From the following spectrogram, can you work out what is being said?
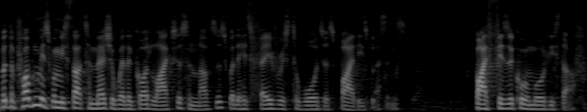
But the problem is when we start to measure whether God likes us and loves us, whether his favor is towards us by these blessings, by physical and worldly stuff.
